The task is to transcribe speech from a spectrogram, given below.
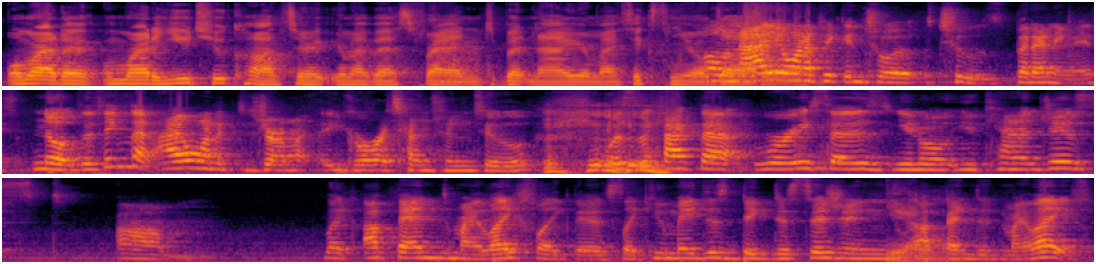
when we're at a when we're at a U two concert, you're my best friend, but now you're my 16 year old. Oh, now you want to pick and cho- choose. But anyways, no. The thing that I wanted to draw my, your attention to was the fact that Rory says, you know, you can't just um, like upend my life like this. Like you made this big decision, you Yeah. upended my life.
